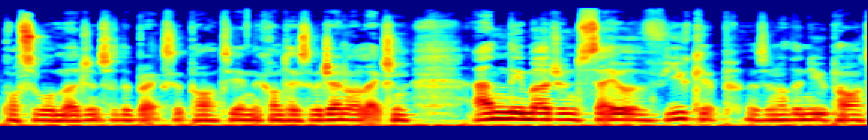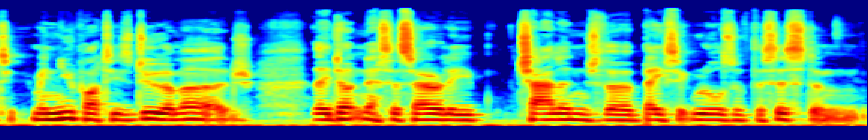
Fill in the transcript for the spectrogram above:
possible emergence of the Brexit Party in the context of a general election, and the emergence, say, of UKIP as another new party. I mean, new parties do emerge. They don't necessarily challenge the basic rules of the system.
